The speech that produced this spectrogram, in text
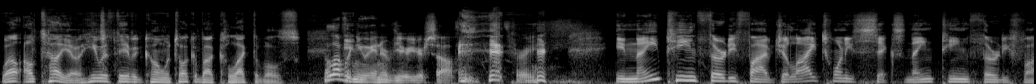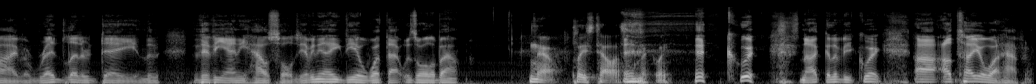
Well, I'll tell you. he with David Cohen, we'll talk about collectibles. I love when you interview yourself. It's very. In 1935, July 26, 1935, a red letter day in the Viviani household. Do you have any idea what that was all about? No, please tell us quickly. quick. It's not going to be quick. Uh, I'll tell you what happened.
